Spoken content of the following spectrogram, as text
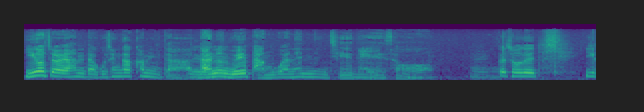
이어져야 한다고 생각합니다. 네. 나는 왜 방관했는지에 음. 대해서. 음. 그러니까 저는 이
